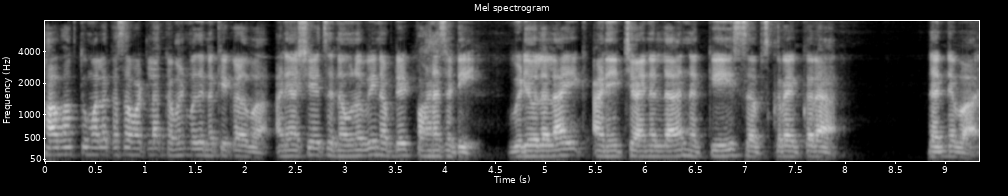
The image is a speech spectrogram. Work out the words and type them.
हा भाग तुम्हाला कसा वाटला कमेंटमध्ये नक्की कळवा. आणि असेच नवनवीन अपडेट पाहण्यासाठी व्हिडिओला लाईक आणि चॅनलला नक्की सबस्क्राईब करा. धन्यवाद.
